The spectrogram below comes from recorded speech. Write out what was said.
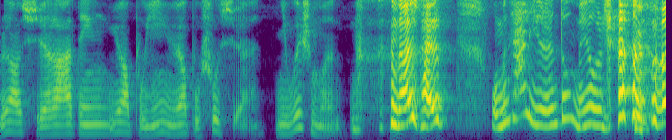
又要学拉丁，又要补英语，又要补数学，你为什么 哪里来的？我们家里人都没有这样子的，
